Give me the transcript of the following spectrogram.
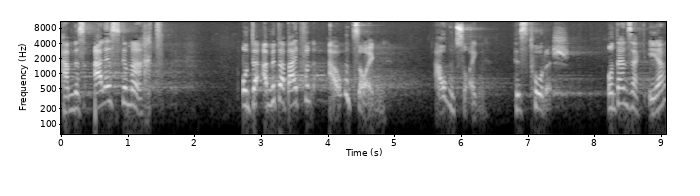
haben das alles gemacht unter Mitarbeit von Augenzeugen. Augenzeugen, historisch. Und dann sagt er,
